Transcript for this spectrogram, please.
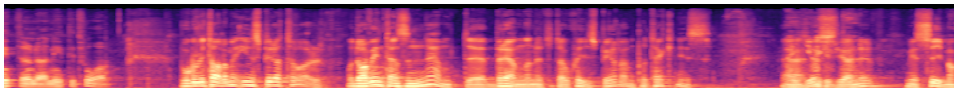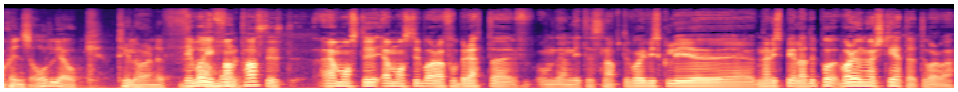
1992. vågar vi tala om en inspiratör? Och då har vi inte ens nämnt eh, brännandet av skivspelaren på Teknis. Ja, Eh, just vilket vi gör det. nu. Med symaskinsolja och tillhörande Det var ju flammor. fantastiskt. Jag måste, jag måste bara få berätta om den lite snabbt. Det var ju, vi skulle ju, eh, när vi spelade på, var det universitetet? Det var det va?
